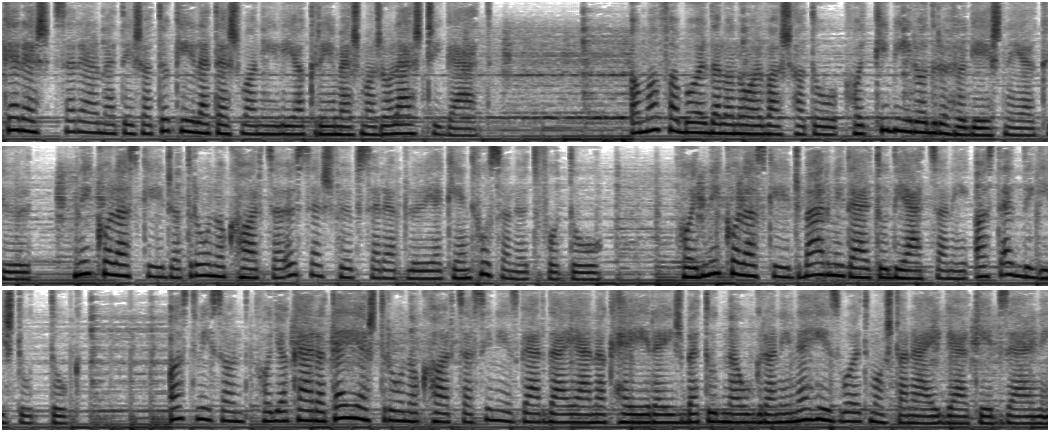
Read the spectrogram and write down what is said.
Keres szerelmet és a tökéletes vanília krémes mazsolás csigát. A MAFA oldalon olvasható, hogy kibírod röhögés nélkül. Nicolas Cage a trónok harca összes főbb szereplőjeként 25 fotó. Hogy Nicolas Cage bármit el tud játszani, azt eddig is tudtuk. Azt viszont, hogy akár a teljes trónok harca színészgárdájának helyére is be tudna ugrani nehéz volt mostanáig elképzelni.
